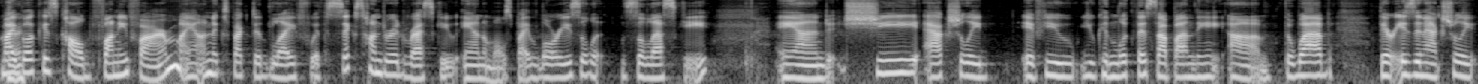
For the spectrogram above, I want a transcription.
my book is called Funny Farm My Unexpected Life with 600 Rescue Animals by Laurie Zaleski. And she actually, if you, you can look this up on the, um, the web, there is an actually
